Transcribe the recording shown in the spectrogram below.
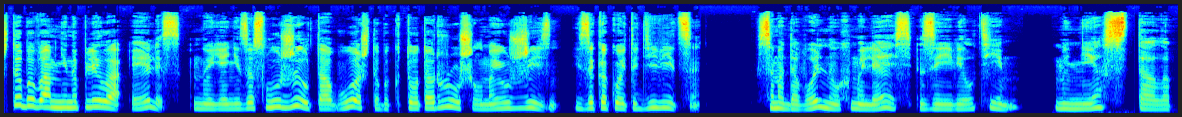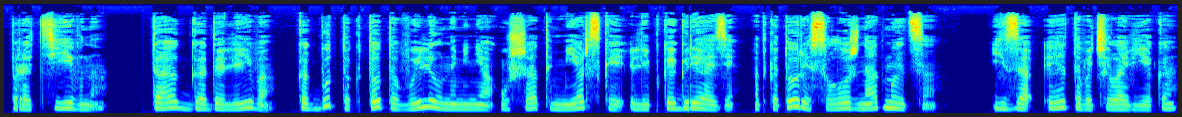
Чтобы вам не наплела Элис, но я не заслужил того, чтобы кто-то рушил мою жизнь из-за какой-то девицы. Самодовольно ухмыляясь, заявил Тим. Мне стало противно. Так годоливо, как будто кто-то вылил на меня ушат мерзкой липкой грязи, от которой сложно отмыться. Из-за этого человека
